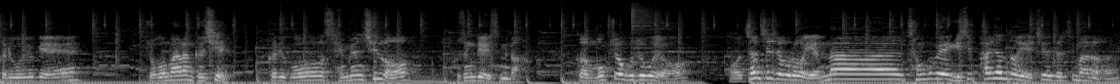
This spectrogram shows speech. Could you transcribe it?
그리고 이게 조그마한 거실, 그리고 세면실로 구성되어 있습니다. 그 목조 구조고요. 어, 전체적으로 옛날 1928년도에 지어졌지만은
